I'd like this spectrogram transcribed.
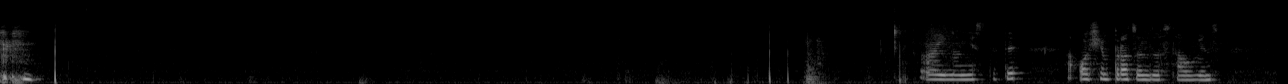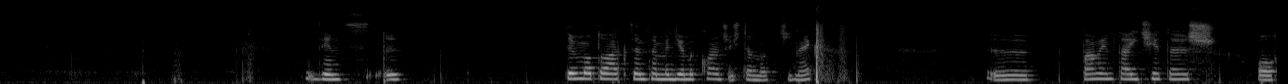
Oj, no niestety. A 8% zostało, więc. Więc y, tym oto akcentem będziemy kończyć ten odcinek. Y, pamiętajcie też o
